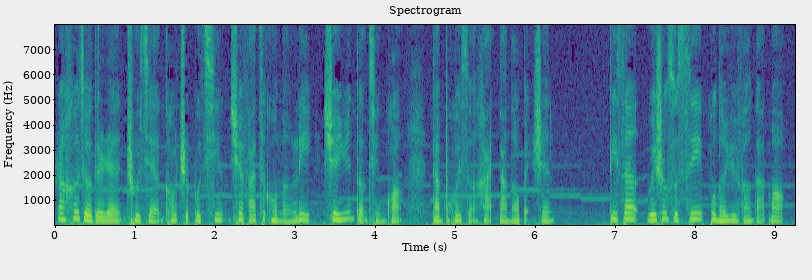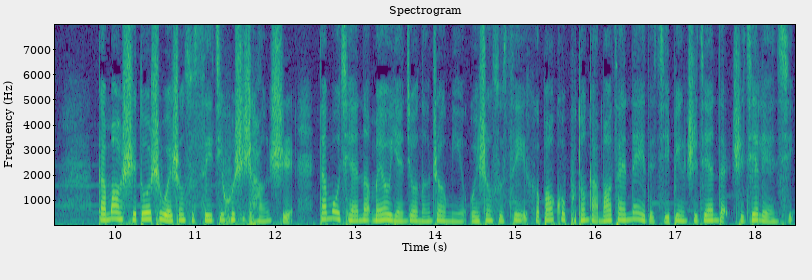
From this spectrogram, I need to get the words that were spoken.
让喝酒的人出现口齿不清、缺乏自控能力、眩晕等情况，但不会损害大脑本身。第三，维生素 C 不能预防感冒。感冒时多吃维生素 C 几乎是常识，但目前呢，没有研究能证明维生素 C 和包括普通感冒在内的疾病之间的直接联系。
